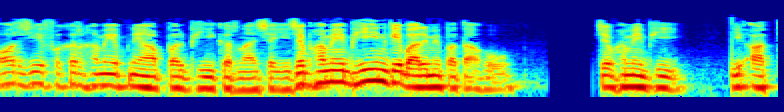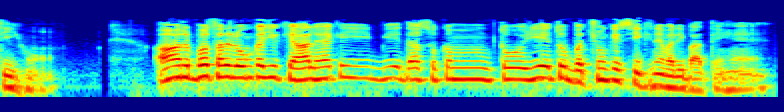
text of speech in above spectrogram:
और ये फख्र हमें अपने आप पर भी करना चाहिए। जब हमें भी इनके बारे में पता हो, जब हमें भी ये आती हो। और बहुत सारे लोगों का ये ख्याल है कि ये दस हुक्म तो ये तो बच्चों के सीखने वाली बातें हैं।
